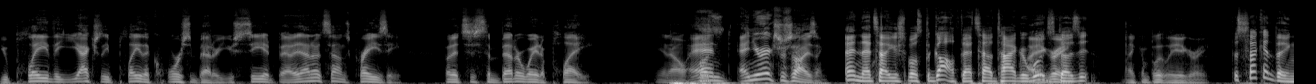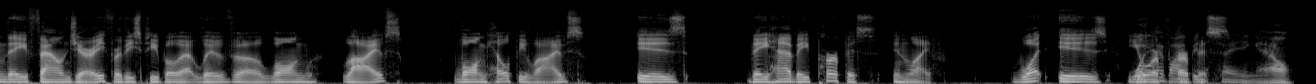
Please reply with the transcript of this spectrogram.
you play the, you actually play the course better. You see it better. I know it sounds crazy, but it's just a better way to play. You know, and and you're exercising. and that's how you're supposed to golf. That's how Tiger Woods does it. I completely agree. The second thing they found, Jerry, for these people that live uh, long lives, long, healthy lives, is they have a purpose in life. What is your what have I been purpose? saying, Al?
